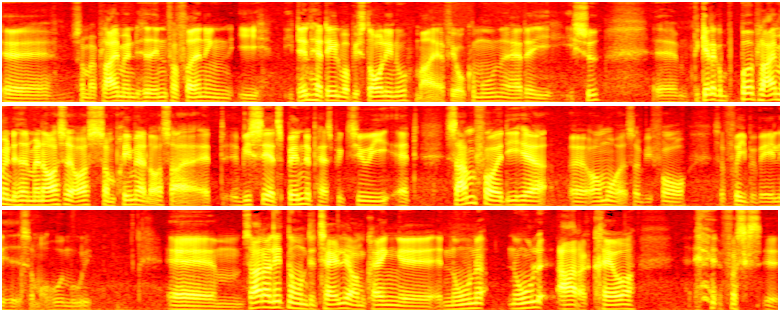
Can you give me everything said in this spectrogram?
øh, som er plejemyndighed inden for fredningen i, i den her del, hvor vi står lige nu. Maja Fjord Kommune er det i, i syd. Øh, det gælder både plejemyndigheden, men også os som primært også at vi ser et spændende perspektiv i at sammenføje de her øh, områder, så vi får så fri bevægelighed som overhovedet muligt. Øh, så er der lidt nogle detaljer omkring, øh, at nogle, nogle arter kræver for øh,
